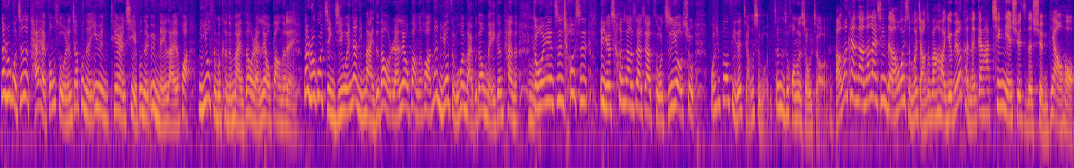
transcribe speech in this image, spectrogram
那如果真的台海封锁，人家不能运天然气，也不能运煤来的话，你又怎么可能买得到燃料棒呢？对。那如果紧急危难，你买得到燃料棒的话，那你又怎么会买不到煤跟碳呢？嗯、总而言之，就是一个上上下下左支右绌，完全不知道自己在讲什么，真的是慌了手脚。好，那看到那赖清德为什么会讲这番话？有没有可能跟他青年学子的选票吼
